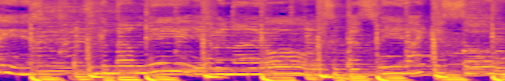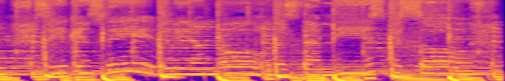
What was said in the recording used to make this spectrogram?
here.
